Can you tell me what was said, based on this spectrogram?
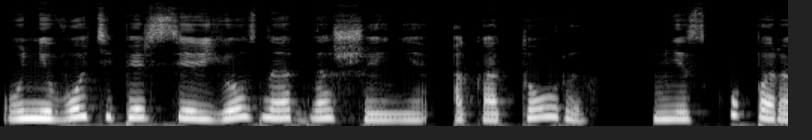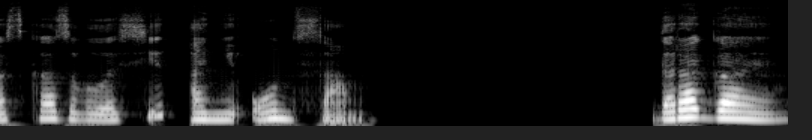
У него теперь серьезные отношения, о которых мне скупо рассказывала Сид, а не он сам. «Дорогая,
